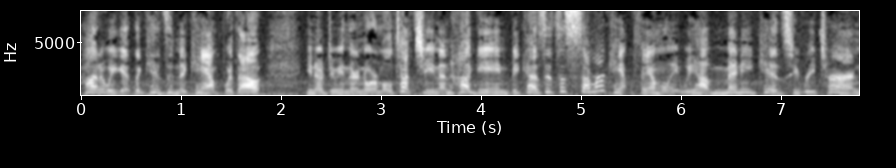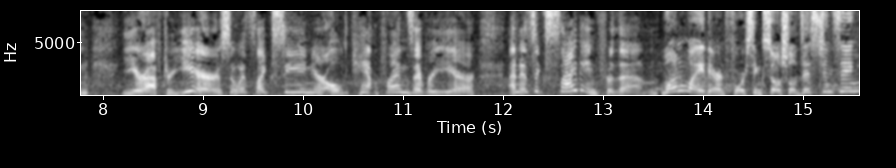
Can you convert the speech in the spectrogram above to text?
How do we get the kids into camp without, you know, doing their normal touching and hugging? Because it's a summer camp family. We have many kids who return year after year, so it's like seeing your old camp friends every year, and it's exciting for them. One way they're enforcing social distancing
